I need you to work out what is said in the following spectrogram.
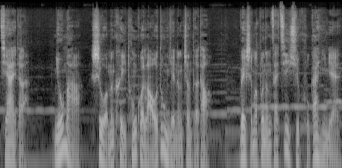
亲爱的，牛马是我们可以通过劳动也能挣得到，为什么不能再继续苦干一年，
